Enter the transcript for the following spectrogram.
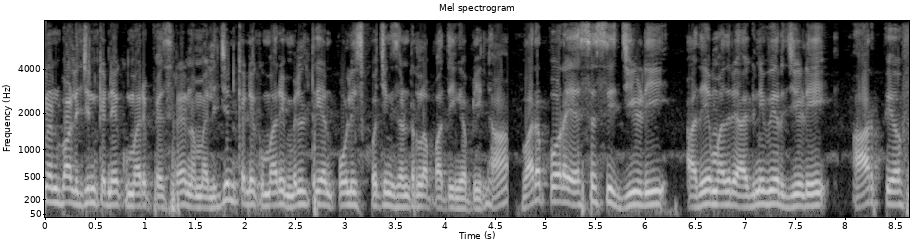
நண்பா லிஜின் கன்னியாகுமரி பேசுகிறேன் நம்ம Lijin Kanyakumari military and police coaching சென்டரில் பார்த்தீங்க அப்படின்னா வரப்போகிற எஸ்எஸ்சி ஜிடி அதே மாதிரி Agniveer GD RPF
